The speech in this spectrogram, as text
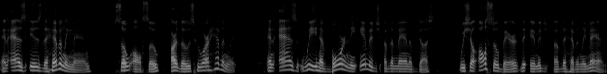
And as is the heavenly man, so also are those who are heavenly. And as we have borne the image of the man of dust, we shall also bear the image of the heavenly man.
